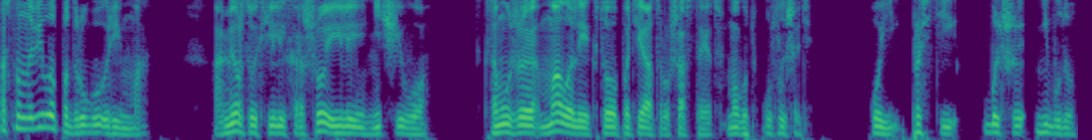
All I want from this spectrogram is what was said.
Остановила подругу Римма. О мертвых или хорошо, или ничего. К тому же, мало ли кто по театру шастает, могут услышать. — Ой, прости, больше не буду.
